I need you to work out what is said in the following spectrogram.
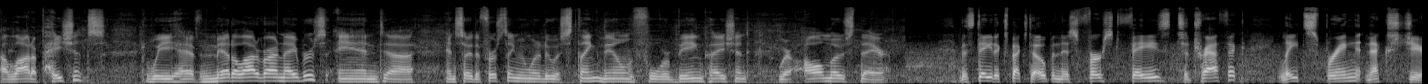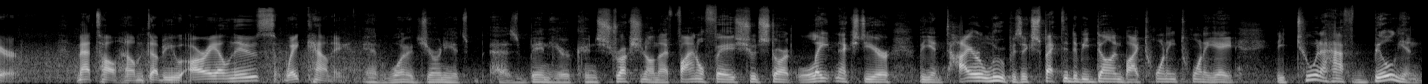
a lot of patience. We have met a lot of our neighbors, and, uh, and so the first thing we want to do is thank them for being patient. We're almost there. The state expects to open this first phase to traffic late spring next year. Matt Talhelm, WRAL News, Wake County. And what a journey it has been here. Construction on that final phase should start late next year. The entire loop is expected to be done by 2028. The $2.5 billion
